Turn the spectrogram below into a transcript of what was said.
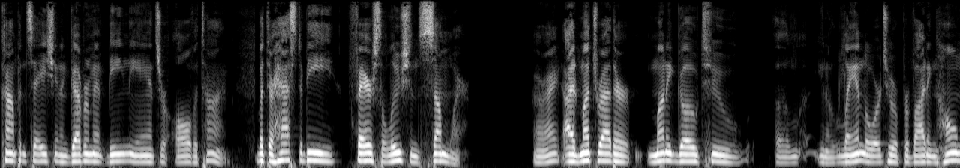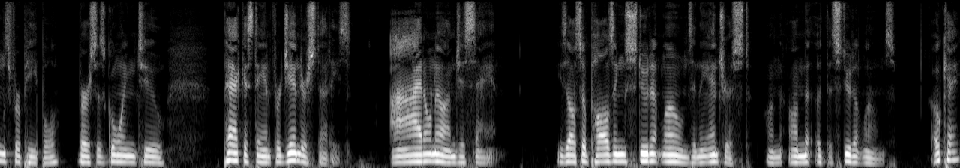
compensation and government being the answer all the time but there has to be fair solutions somewhere. All right. I'd much rather money go to, uh, you know, landlords who are providing homes for people versus going to Pakistan for gender studies. I don't know. I'm just saying. He's also pausing student loans and the interest on on the, uh, the student loans. Okay.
